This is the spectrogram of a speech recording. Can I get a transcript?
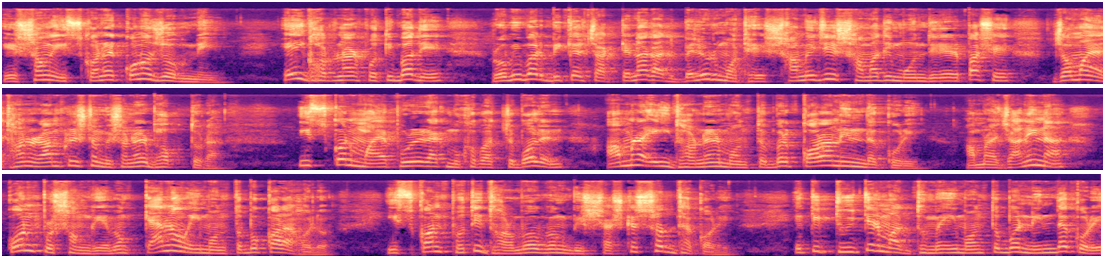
এর সঙ্গে ইস্কনের কোনো যোগ নেই। এই ঘটনার প্রতিবাদে রবিবার বিকেল চারটে নাগাদ বেলুর মঠে স্বামীজির সমাধি মন্দিরের পাশে জমায়েত হন রামকৃষ্ণ মিশনের ভক্তরা। ইসকন মায়াপুরের এক মুখপাত্র বলেন, আমরা এই ধরনের মন্তব্যের কড়া নিন্দা করি। আমরা জানি না কোন প্রসঙ্গে এবং কেন এই মন্তব্য করা হলো। ইস্কন প্রতি ধর্ম এবং বিশ্বাসকে শ্রদ্ধা করে। একটি টুইটের মাধ্যমে এই মন্তব্যের নিন্দা করে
